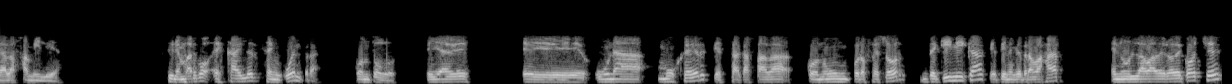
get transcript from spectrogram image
a la familia. Sin embargo, Skyler se encuentra con todo. Ella es una mujer que está casada con un profesor de química que tiene que trabajar en un lavadero de coches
